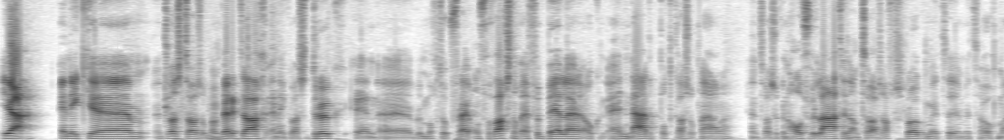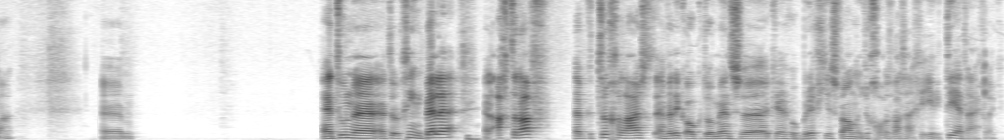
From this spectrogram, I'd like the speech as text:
Ja, en ik, ehm, het was trouwens op een werkdag en ik was druk. En eh, we mochten ook vrij onverwachts nog even bellen, ook na de podcastopname. En het was ook een half uur later dan trouwens afgesproken met, eh met Hoogma. Ehm, en toen, eh, toen ging ik bellen en achteraf heb ik het teruggeluisterd en werd ik ook door mensen, kreeg ik ook berichtjes van, joh, wat was hij geïrriteerd eigenlijk.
